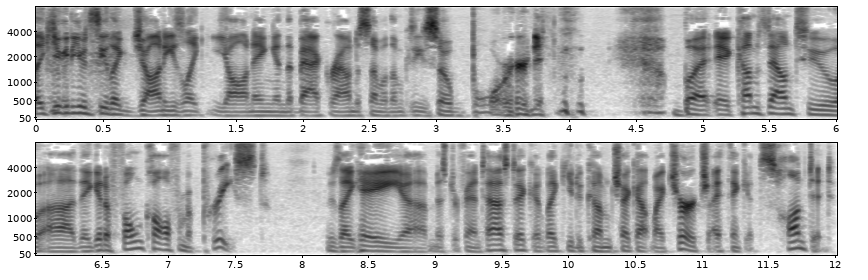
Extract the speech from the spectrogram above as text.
Like you can even see like Johnny's like yawning in the background to some of them because he's so bored. but it comes down to uh, they get a phone call from a priest who's like, "Hey, uh, Mister Fantastic, I'd like you to come check out my church. I think it's haunted."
